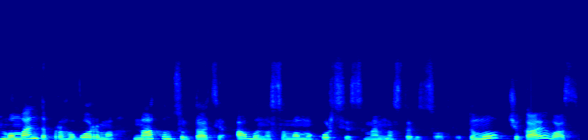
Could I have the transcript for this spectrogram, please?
Моменти проговоримо на консультації або на самому курсі СММ на 100%. Тому чекаю вас.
